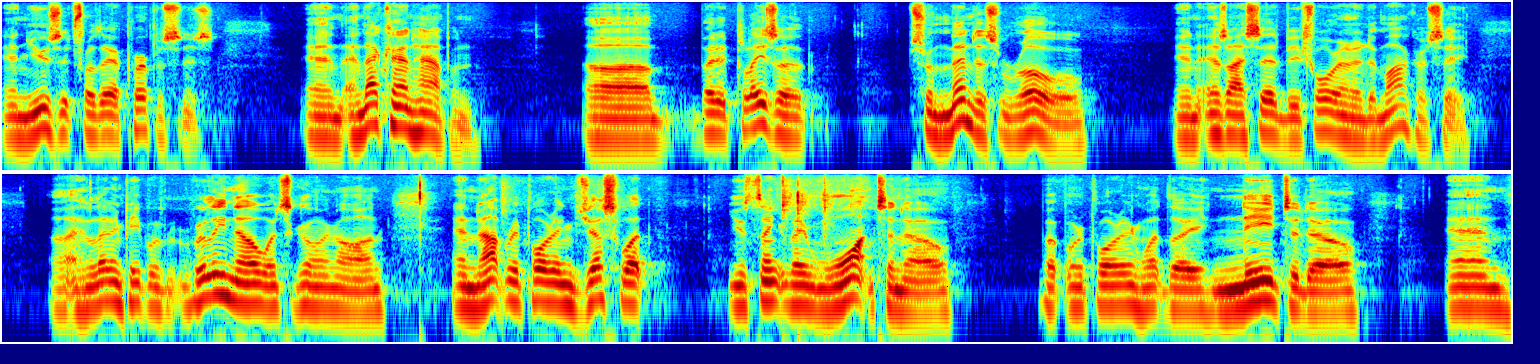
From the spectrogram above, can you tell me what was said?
and use it for their purposes. And, and that can happen. Uh, but it plays a tremendous role in, as I said before, in a democracy uh, and letting people really know what's going on and not reporting just what you think they want to know, but reporting what they need to know. And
